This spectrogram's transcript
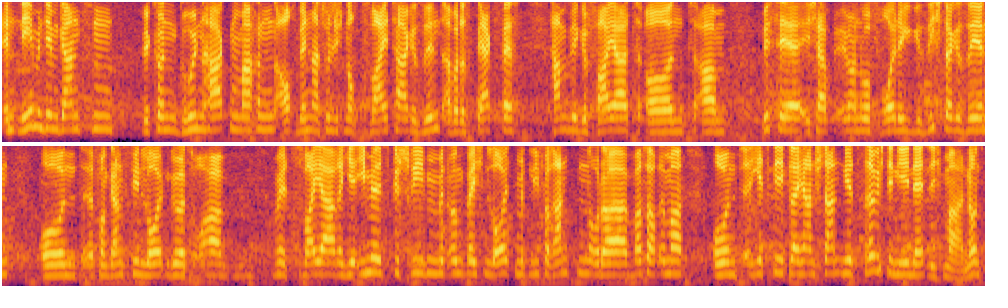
entnehme dem Ganzen, wir können einen grünen Haken machen, auch wenn natürlich noch zwei Tage sind, aber das Bergfest haben wir gefeiert und ähm, bisher, ich habe immer nur freudige Gesichter gesehen und äh, von ganz vielen Leuten gehört, so, oh, haben jetzt zwei Jahre hier E-Mails geschrieben mit irgendwelchen Leuten, mit Lieferanten oder was auch immer. Und äh, jetzt gehe ich gleich an Stand und jetzt treffe ich den jeden endlich mal. Ne? Und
